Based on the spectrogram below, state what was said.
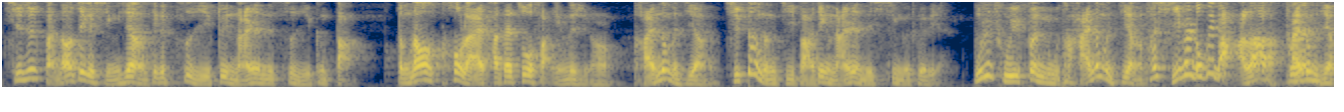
其实反倒这个形象，这个刺激对男人的刺激更大。等到后来他在做反应的时候还那么犟，其实更能激发这个男人的性格特点。不是出于愤怒，他还那么犟，他媳妇儿都被打了，还那么犟。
